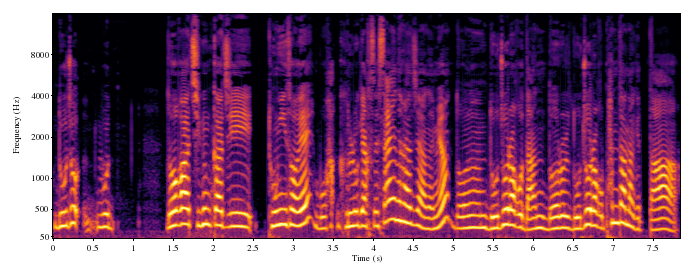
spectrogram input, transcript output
노조 뭐 너가 지금까지 동의서에 뭐 하- 근로계약서에 사인을 하지 않으면 너는 노조라고 난 너를 노조라고 판단하겠다.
